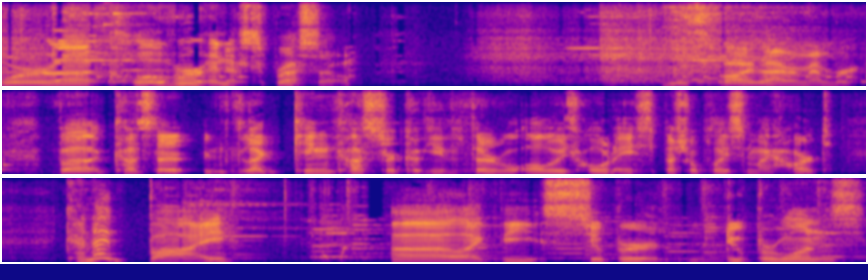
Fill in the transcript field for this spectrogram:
were uh, clover and espresso. As far as I remember. But custard, like King Custard Cookie the Third will always hold a special place in my heart. Can I buy, uh, like the super duper ones?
